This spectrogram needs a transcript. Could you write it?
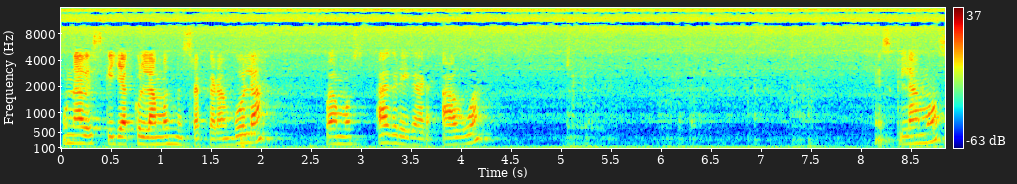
Una vez que ya colamos nuestra carambola, vamos a agregar agua. Mezclamos.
